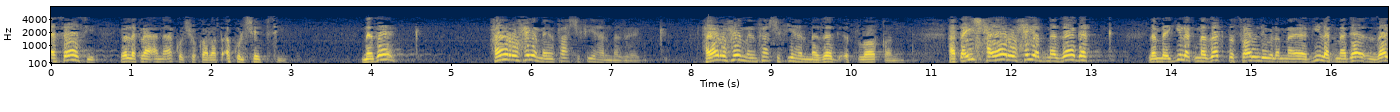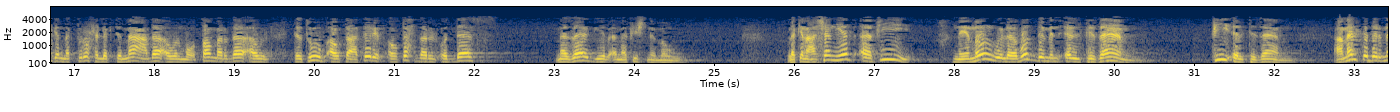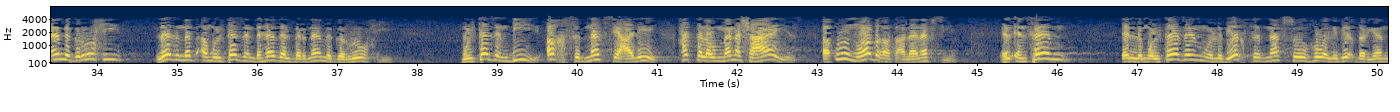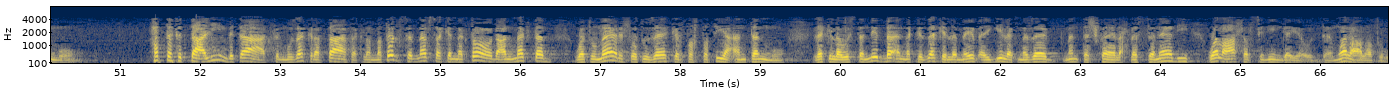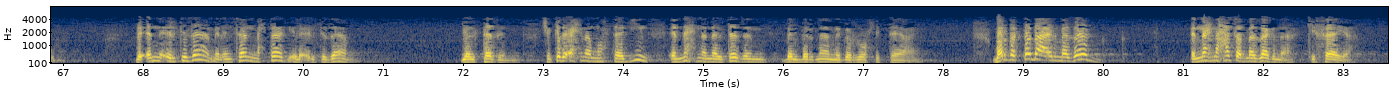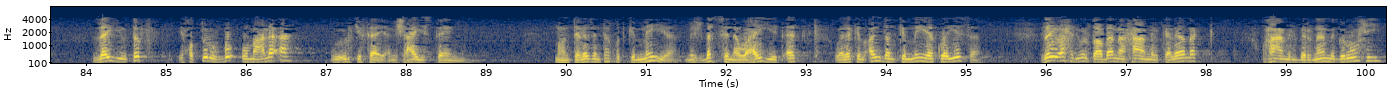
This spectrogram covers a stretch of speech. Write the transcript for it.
أساسي. يقول لك لا أنا آكل شوكولاتة آكل شيبسي. مزاج. الحياة الروحيه ما ينفعش فيها المزاج. الحياة الروحيه ما ينفعش فيها المزاج اطلاقا. هتعيش حياة روحية بمزاجك. لما يجي لك مزاج تصلي ولما يجي لك مزاج إنك تروح الاجتماع ده أو المؤتمر ده أو تتوب أو تعترف أو تحضر القداس مزاج يبقى ما فيش نمو. لكن عشان يبقى في نمو لابد من التزام. في التزام. عملت برنامج روحي لازم أبقى ملتزم بهذا البرنامج الروحي. ملتزم بيه اغصب نفسي عليه. حتى لو ما أناش عايز أقوم وأضغط على نفسي. الإنسان اللي ملتزم واللي بيغصب نفسه هو اللي بيقدر ينمو. حتى في التعليم بتاعك في المذاكرة بتاعتك لما تغصب نفسك إنك تقعد على المكتب وتمارس وتذاكر تستطيع أن تنمو. لكن لو استنيت بقى أنك تذاكر لما يبقى يجي لك مزاج ما انتش فالح لا السنة دي ولا عشر سنين جاية قدام ولا على طول. لأن التزام الإنسان محتاج إلى التزام. يلتزم. عشان كده إحنا محتاجين إن إحنا نلتزم بالبرنامج الروحي بتاعي. برضك تبع المزاج إن إحنا حسب مزاجنا كفاية. زي طفل يحط له في بقه معلقة ويقول كفاية مش عايز تاني. ما انت لازم تاخد كمية مش بس نوعية أكل ولكن أيضا كمية كويسة. زي واحد يقول طب أنا هعمل كلامك وهعمل برنامج روحي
